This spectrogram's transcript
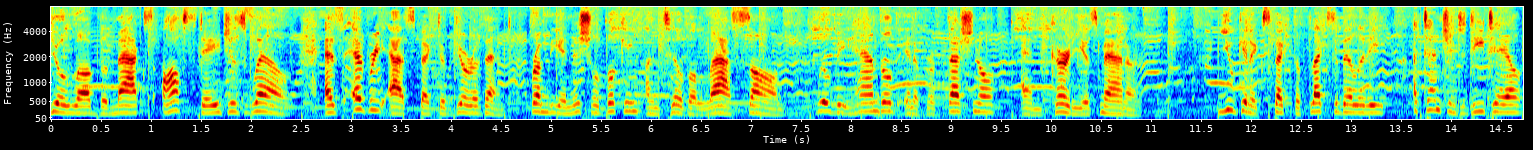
You'll love the Maxx offstage as well, as every aspect of your event, from the initial booking until the last song, will be handled in a professional and courteous manner. You can expect the flexibility, attention to detail,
